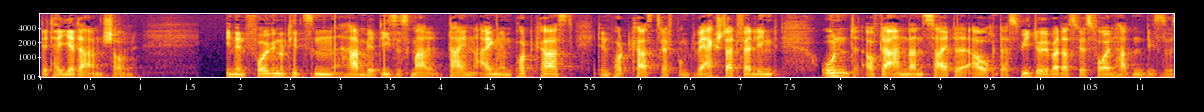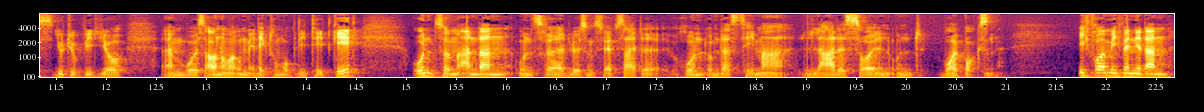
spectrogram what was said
detaillierter anschauen. In den Folgenotizen haben wir dieses Mal deinen eigenen Podcast, den Podcast Treffpunkt Werkstatt verlinkt und auf der anderen Seite auch das Video, über das wir es vorhin hatten, dieses YouTube-Video, ähm, wo es auch nochmal um Elektromobilität geht. Und zum anderen unsere Lösungswebseite rund um das Thema Ladesäulen und Wallboxen. Ich freue mich, wenn ihr dann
